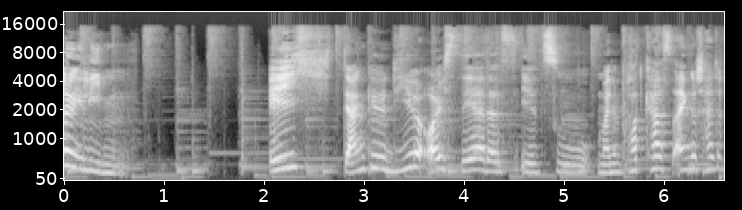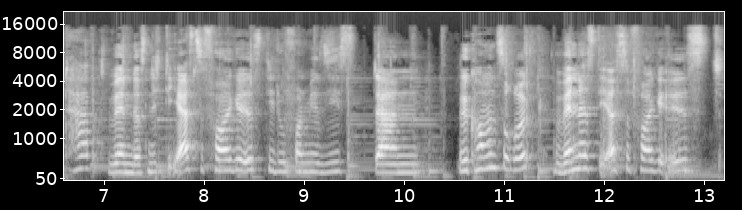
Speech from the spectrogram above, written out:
Hallo ihr Lieben. Ich danke dir euch sehr, dass ihr zu meinem Podcast eingeschaltet habt. Wenn das nicht die erste Folge ist, die du von mir siehst, dann willkommen zurück. Wenn das die erste Folge ist,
